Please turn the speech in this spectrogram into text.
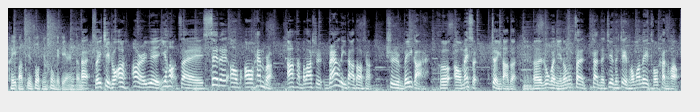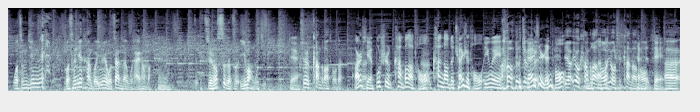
可以把自己作品送给别人等等。哎，所以记住啊，二月一号在 City of Alhambra 阿罕布拉市 Valley 大道上是 Vega 和 Almanzar。这一大段，呃，如果你能在站在街的这头往那头看的话，我曾经，我曾经看过，因为我站在舞台上嘛，嗯，只能四个字，一望无际，对，是看不到头的，而且不是看不到头，看到的全是头，因为全是人头，又又看不到头，又是看到头，对，呃，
